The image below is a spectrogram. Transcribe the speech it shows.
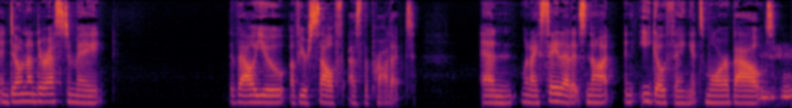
And don't underestimate the value of yourself as the product. And when I say that, it's not an ego thing, it's more about mm-hmm.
